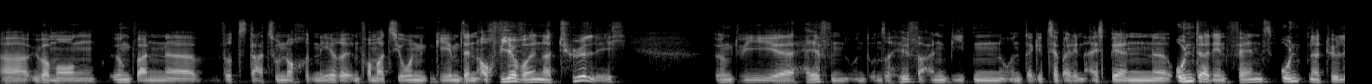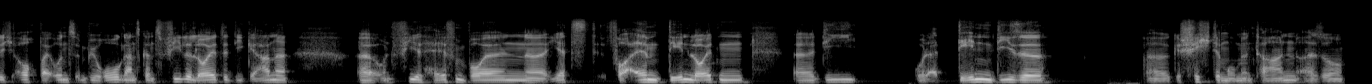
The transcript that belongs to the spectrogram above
äh, übermorgen, irgendwann äh, wird es dazu noch nähere Informationen geben, denn auch wir wollen natürlich irgendwie äh, helfen und unsere Hilfe anbieten. Und da gibt es ja bei den Eisbären unter den Fans und natürlich auch bei uns im Büro ganz, ganz viele Leute, die gerne äh, und viel helfen wollen. Äh, jetzt vor allem den Leuten, äh, die oder denen diese äh, Geschichte momentan, also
